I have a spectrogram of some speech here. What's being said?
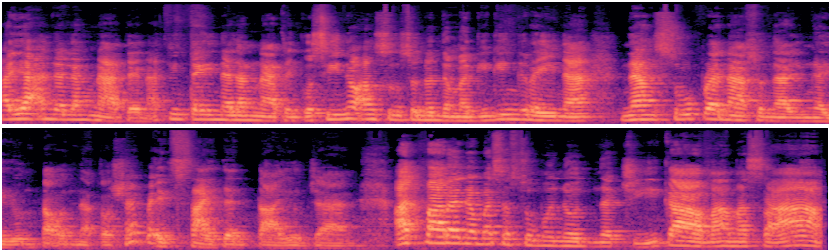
Hayaan na lang natin at hintayin na lang natin kung sino ang susunod na magiging reyna ng supranational ngayong taon na to. Siyempre, excited tayo dyan. At para naman sa sumunod na chika, Mama Sam,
